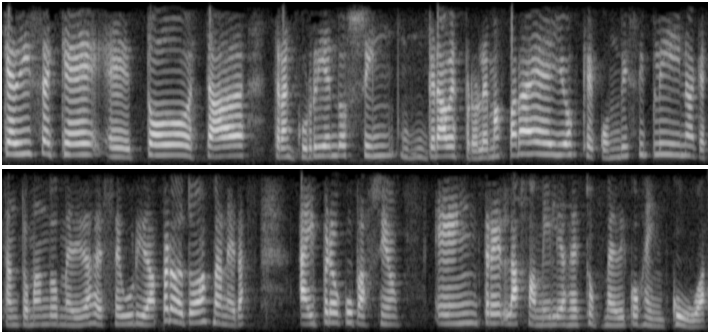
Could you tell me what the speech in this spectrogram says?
que dice que eh, todo está transcurriendo sin graves problemas para ellos, que con disciplina, que están tomando medidas de seguridad, pero de todas maneras hay preocupación entre las familias de estos médicos en Cuba.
